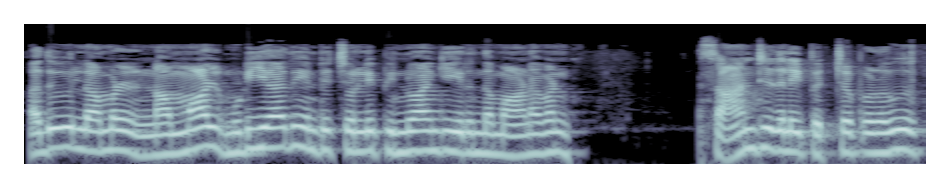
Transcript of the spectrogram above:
அதுவும் இல்லாமல் நம்மால் முடியாது என்று சொல்லி பின்வாங்கி இருந்த மாணவன் சான்றிதழை பெற்ற பிறகு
